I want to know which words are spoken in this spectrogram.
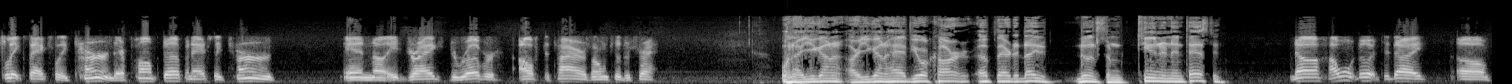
slicks actually turn. They're pumped up and actually turn, and uh, it drags the rubber off the tires onto the track. Well, are you gonna are you gonna have your car up there today doing some tuning and testing? No, I won't do it today. Um,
